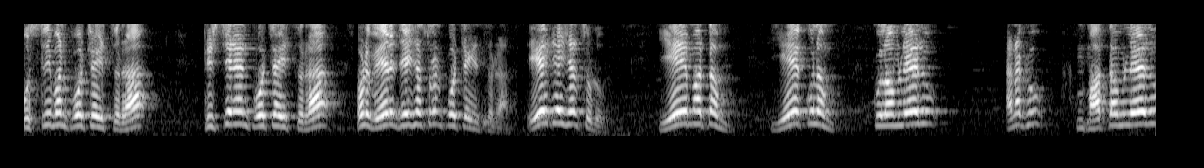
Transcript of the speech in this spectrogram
ముస్లిం అని ప్రోత్సహిస్తురా క్రిస్టియన్ అని ప్రోత్సహిస్తురా లేకుంటే వేరే దేశస్తులను ప్రోత్సహిస్తురా ఏ దేశస్తుడు ఏ మతం ఏ కులం? కులం లేదు అనకు. మతం లేదు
